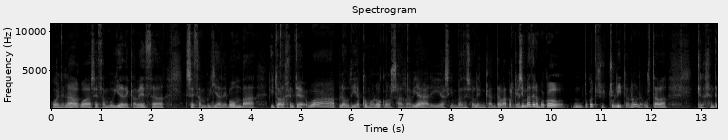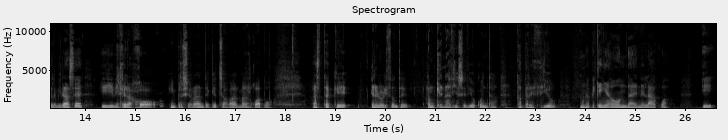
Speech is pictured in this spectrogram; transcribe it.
o en el agua, se zambullía de cabeza, se zambullía de bomba y toda la gente aplaudía como locos a rabiar y a Sinbad eso le encantaba porque Sinbad era un poco, un poco chulito, ¿no? Le gustaba que la gente le mirase y dijera ¡jo! impresionante, qué chaval más guapo! Hasta que en el horizonte, aunque nadie se dio cuenta, apareció una pequeña onda en el agua y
